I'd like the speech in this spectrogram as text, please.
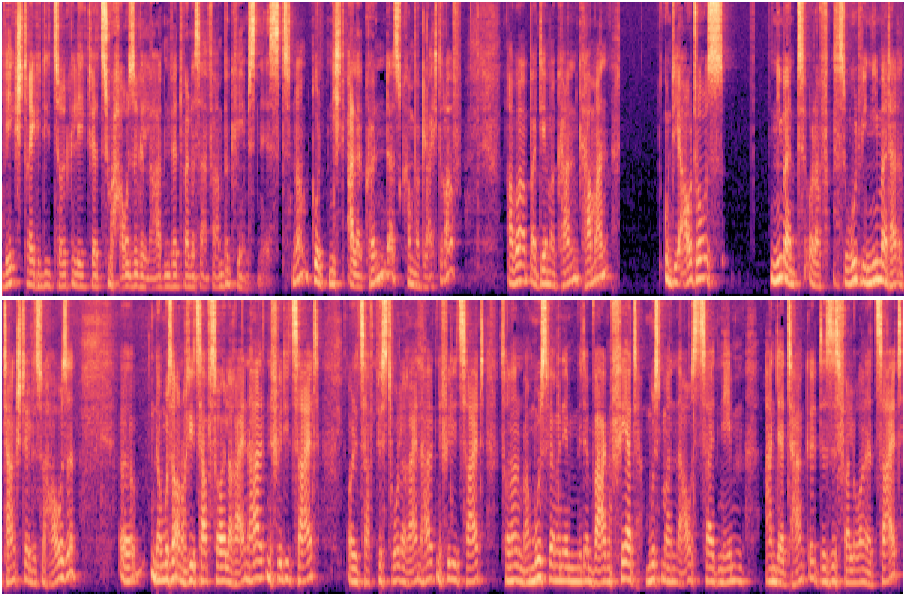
Wegstrecke, die zurückgelegt wird, zu Hause geladen wird, weil das einfach am bequemsten ist. Ne? Gut, nicht alle können das, kommen wir gleich drauf. Aber bei dem man kann, kann man. Und die Autos, niemand oder so gut wie niemand hat eine Tankstelle zu Hause. Äh, und da muss er auch noch die Zapfsäule reinhalten für die Zeit oder die Zapfpistole reinhalten für die Zeit, sondern man muss, wenn man mit dem Wagen fährt, muss man eine Auszeit nehmen an der Tanke. Das ist verlorene Zeit.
